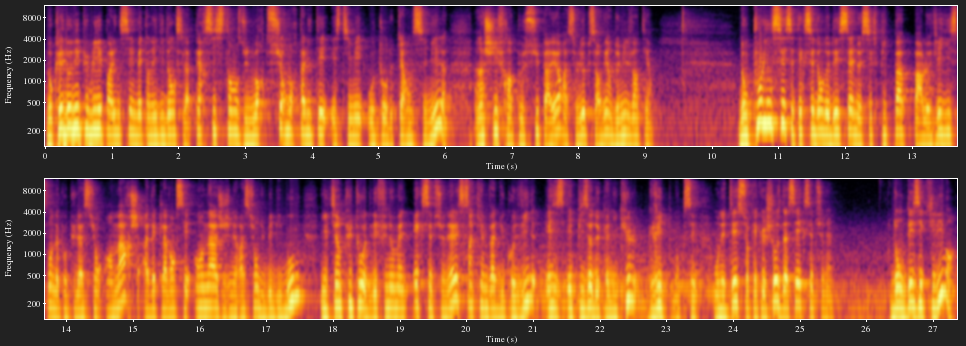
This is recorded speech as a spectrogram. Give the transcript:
Donc les données publiées par l'INSEE mettent en évidence la persistance d'une surmortalité estimée autour de 46 000, un chiffre un peu supérieur à celui observé en 2021. Donc pour l'INSEE, cet excédent de décès ne s'explique pas par le vieillissement de la population en marche avec l'avancée en âge et génération du baby-boom. Il tient plutôt à des phénomènes exceptionnels, cinquième vague du Covid, épisode de canicule, grippe. Donc on était sur quelque chose d'assez exceptionnel. Donc déséquilibre,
